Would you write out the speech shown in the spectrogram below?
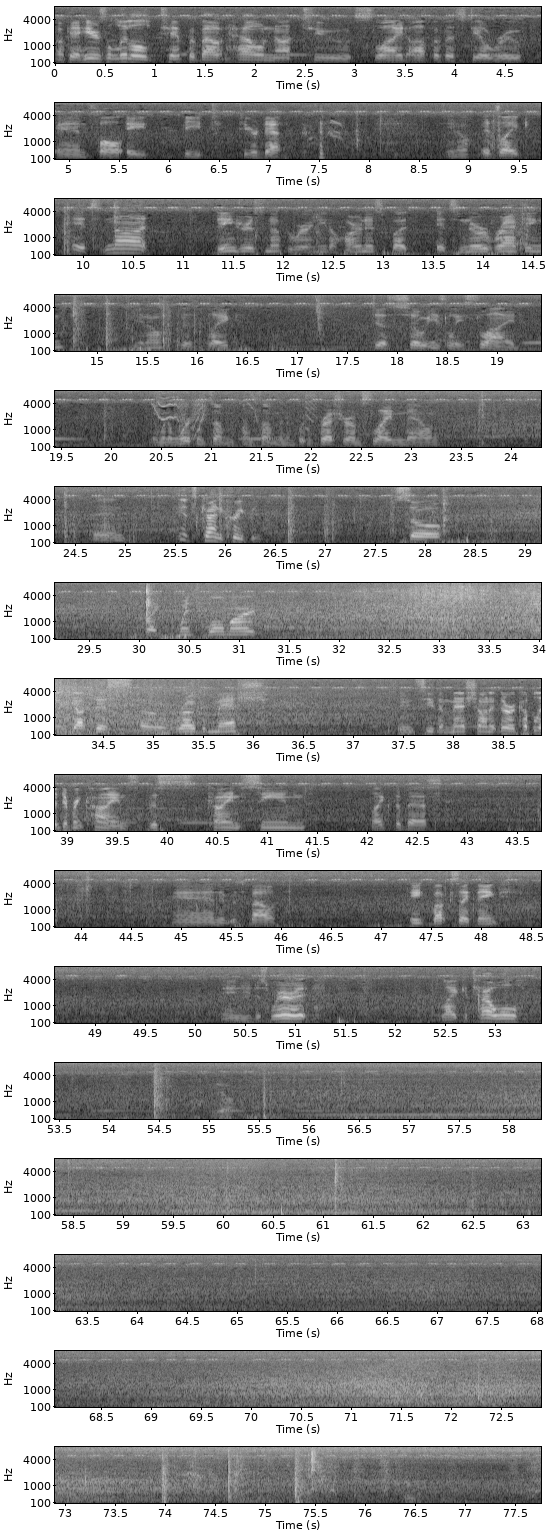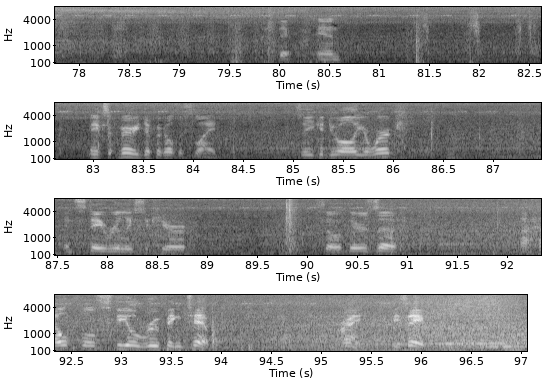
Okay, here's a little tip about how not to slide off of a steel roof and fall eight feet to your death. you know, it's like, it's not dangerous enough to where I need a harness, but it's nerve-wracking, you know, to like, just so easily slide. And when I'm working something on something and I'm putting pressure, I'm sliding down. And it's kind of creepy. So like went to Walmart and got this uh, rug mesh. You can see the mesh on it. There are a couple of different kinds. This kind seemed like the best. And it was about eight bucks, I think. And you just wear it like a towel. You know, there and makes it very difficult to slide. So you can do all your work and stay really secure. So there's a, a helpful steel roofing tip. All right, be safe.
